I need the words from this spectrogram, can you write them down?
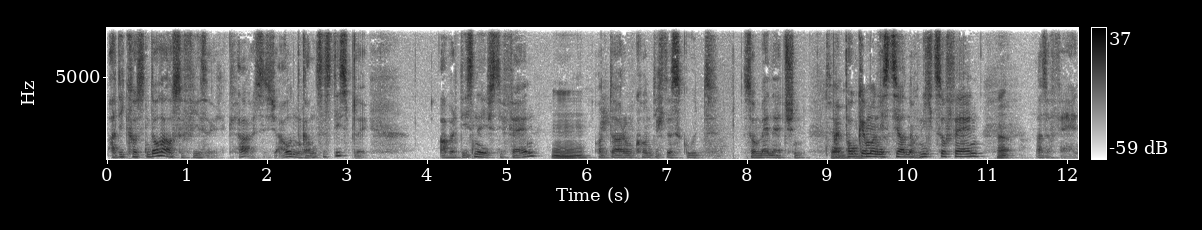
Ah, die kosten doch auch so viel. Sag ich, klar, es ist ja auch ein ganzes Display. Aber Disney ist sie Fan und darum konnte ich das gut so managen. Sehr Bei. Pokémon ist sie halt noch nicht so Fan. Ja. Also Fan.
